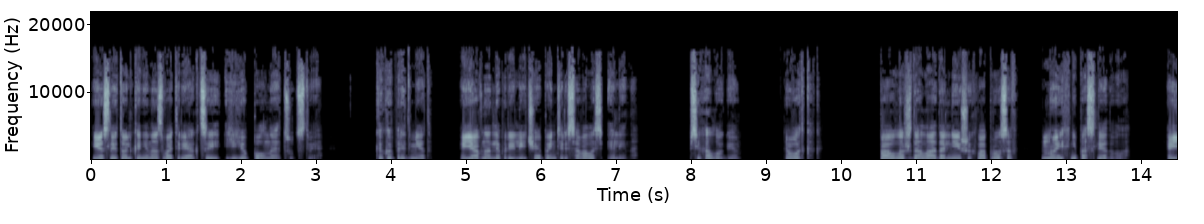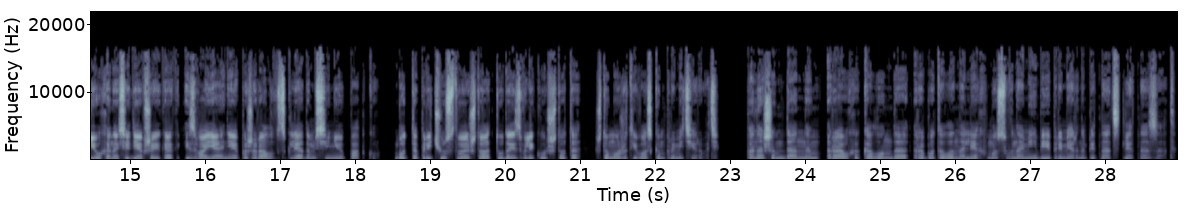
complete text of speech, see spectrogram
если только не назвать реакцией ее полное отсутствие. Какой предмет? Явно для приличия поинтересовалась Элина. Психологию. Вот как. Паула ждала дальнейших вопросов, но их не последовало. Юхана, сидевший как изваяние, пожирал взглядом синюю папку, будто предчувствуя, что оттуда извлекут что-то, что может его скомпрометировать. По нашим данным, Рауха Колонда работала на Лехмус в Намибии примерно 15 лет назад.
